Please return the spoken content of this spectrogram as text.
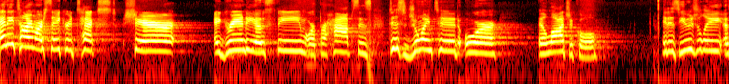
anytime our sacred texts share a grandiose theme or perhaps is disjointed or illogical, it is usually a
